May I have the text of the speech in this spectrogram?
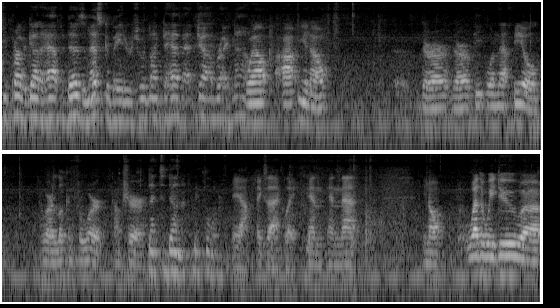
You probably got a half a dozen excavators who would like to have that job right now. Well, uh, you know, there are, there are people in that field who are looking for work, I'm sure. That's done it before. Yeah, exactly, and, and that, you know, whether we do, uh,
